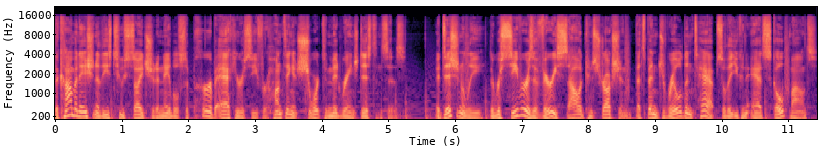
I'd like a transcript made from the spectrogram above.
The combination of these two sights should enable superb accuracy for hunting at short to mid-range distances. Additionally, the receiver is a very solid construction that's been drilled and tapped so that you can add scope mounts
